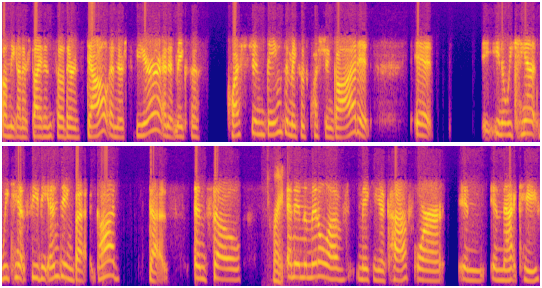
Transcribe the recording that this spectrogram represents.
on the other side, and so there's doubt and there's fear, and it makes us question things. It makes us question God. It it you know we can't we can't see the ending but god does and so right and in the middle of making a cuff or in in that case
